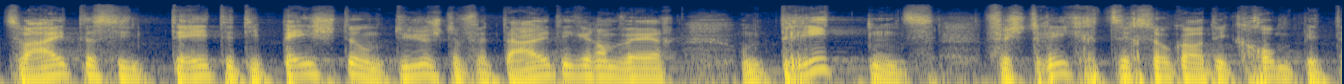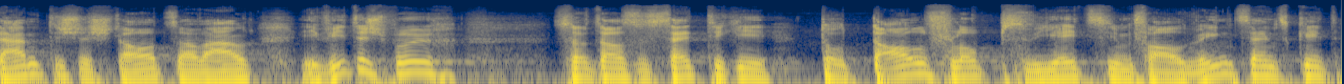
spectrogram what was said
zweitens sind dort die besten und teuersten Verteidiger am Werk und drittens verstrickt sich sogar die kompetentesten Staatsanwälte in Widersprüche Widersprüche, sodass es solche Totalflops wie jetzt im Fall Vinzenz gibt,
